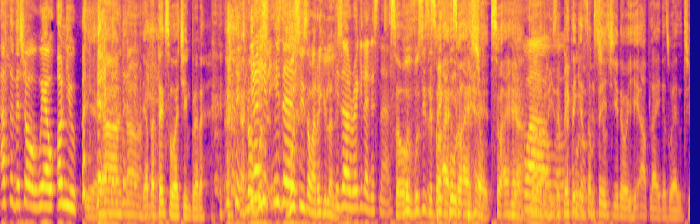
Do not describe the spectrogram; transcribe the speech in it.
after the show, we are on you. Yeah. yeah, no. yeah, but thanks for watching, brother. no You know, Vusi, he- he's a- Vusi is our regular He's listener. a regular listener. So Vu- Vusi is a so I, backbone so of I this show. heard. So I heard. Yeah. Wow. No, no, no. He's a I I backbone think at of some this show. stage, you know, he applied as well to,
